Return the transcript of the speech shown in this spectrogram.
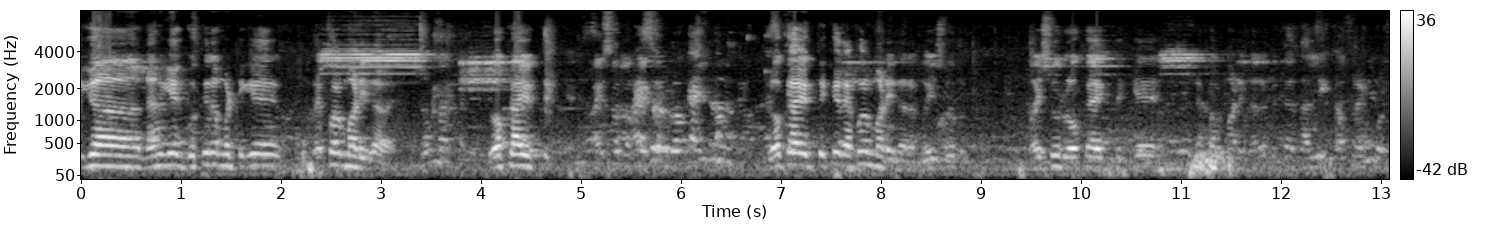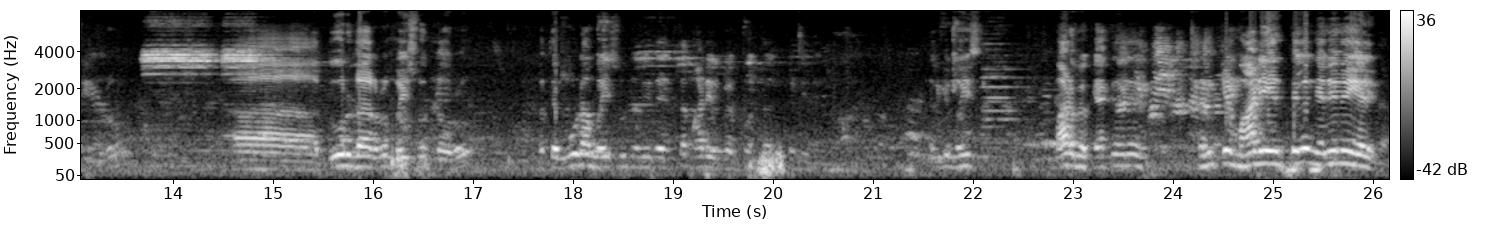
ಈಗ ನನಗೆ ಗೊತ್ತಿರೋ ಮಟ್ಟಿಗೆ ರೆಫರ್ ಮಾಡಿದ್ದಾರೆ. ಲೋಕಾಯುಕ್ತಕ್ಕೆ. ಲೋಕಾಯುಕ್ತಕ್ಕೆ ರೆಫರ್ ಮಾಡಿದ್ದಾರೆ. ಮೈಸೂರು ಮೈಸೂರು ಲೋಕಾಯುಕ್ತಕ್ಕೆ ರೆಫರ್ ಮಾಡಿದ್ದಾರೆ. ಬಿಕಾಸ್ ಅಲ್ಲಿ ಕಂಪ್ಲೇಂಟ್ ಕೊಟ್ಟಿದ್ರು. ದೂರದಾರರು ಮೈಸೂರಿನವರು. ಮತ್ತೆ ಮೂಡ ಮೈಸೂರಿನಲ್ಲಿದೆ ಅಂತ ಮಾಡಿರ್ಬೇಕು ಅಂತ ಅನ್ಕೊಂಡಿದ್ದೀನಿ ಅದಕ್ಕೆ ವಹಿಸ್ ಮಾಡಬೇಕು. ಯಾಕಂದ್ರೆ ತನಿಖೆ ಮಾಡಿ ಅಂತೇಳಿ ನೆನೆನೇ ಹೇಳಿದ್ದಾರೆ.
